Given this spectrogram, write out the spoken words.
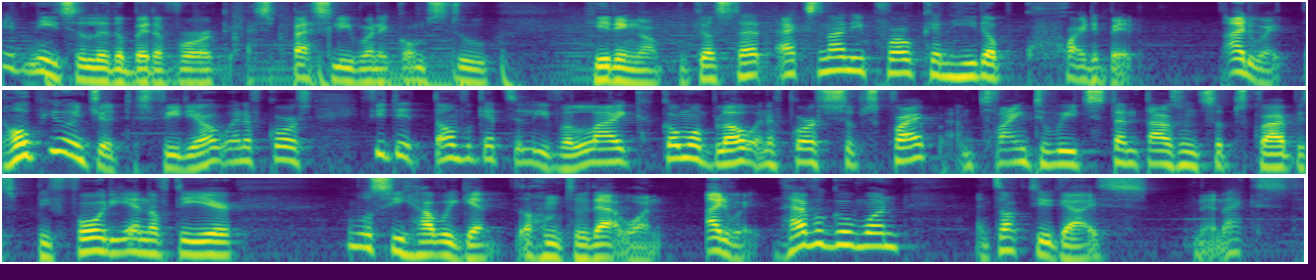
It needs a little bit of work, especially when it comes to heating up, because that X90 Pro can heat up quite a bit. Anyway, hope you enjoyed this video. And of course, if you did, don't forget to leave a like, comment below, and of course, subscribe. I'm trying to reach 10,000 subscribers before the end of the year. And we'll see how we get onto that one. Anyway, have a good one, and talk to you guys in the next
